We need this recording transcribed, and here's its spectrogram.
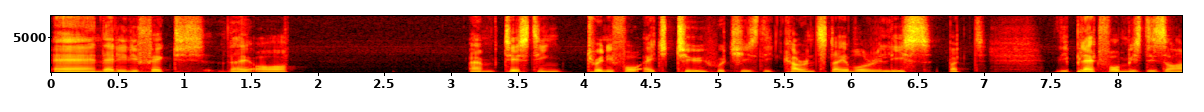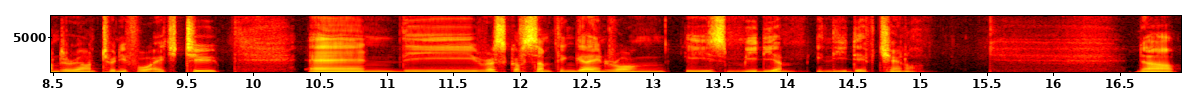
And that in effect, they are um, testing 24H2, which is the current stable release, but the platform is designed around 24H2 and the risk of something going wrong is medium in the dev channel. Now,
